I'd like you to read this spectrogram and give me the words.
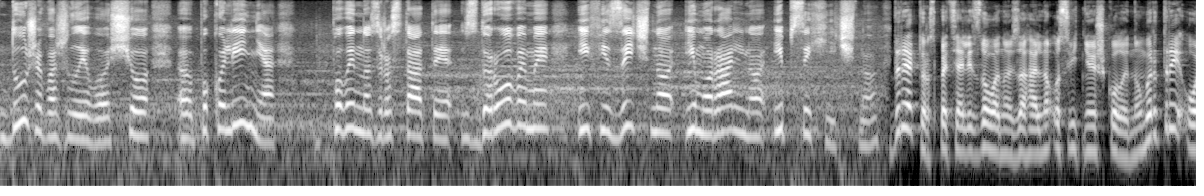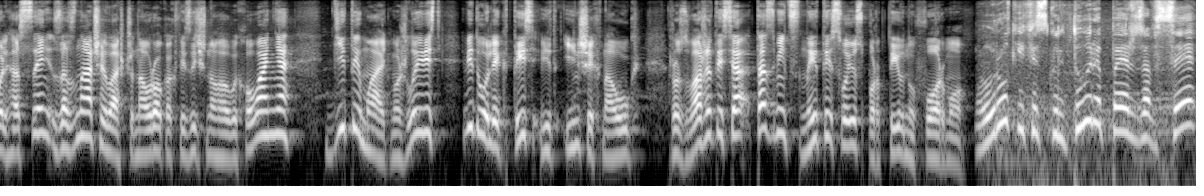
дуже важливо, що покоління. Повинно зростати здоровими і фізично, і морально, і психічно. Директор спеціалізованої загальноосвітньої школи номер 3 Ольга Сень зазначила, що на уроках фізичного виховання діти мають можливість відволіктись від інших наук, розважитися та зміцнити свою спортивну форму. Уроки фізкультури, перш за все,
